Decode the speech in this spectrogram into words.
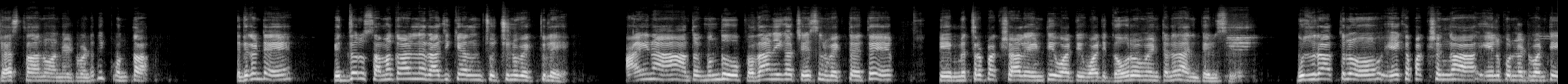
చేస్తాను అనేటువంటిది కొంత. ఎందుకంటే ఇద్దరు సమకాలీన రాజకీయాల నుంచి వచ్చిన వ్యక్తులే. ఆయన అంతకుముందు ప్రధానిగా చేసిన వ్యక్తి అయితే ఈ మిత్రపక్షాలు ఏంటి వాటి వాటి గౌరవం ఏంటనేది ఆయన తెలుసు. గుజరాత్లో ఏకపక్షంగా ఏలుకున్నటువంటి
